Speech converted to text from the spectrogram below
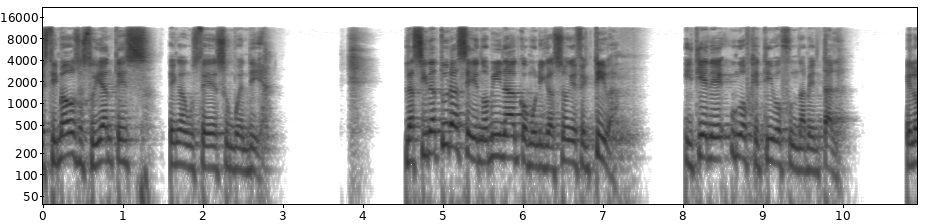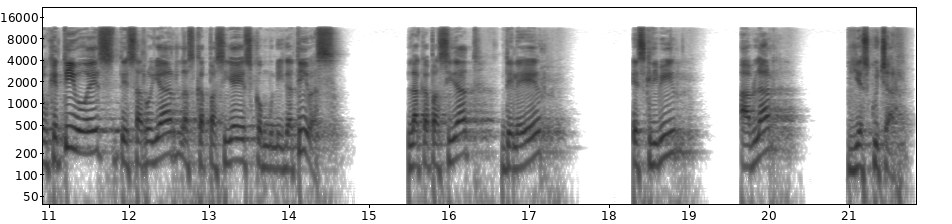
Estimados estudiantes, tengan ustedes un buen día. La asignatura se denomina comunicación efectiva y tiene un objetivo fundamental. El objetivo es desarrollar las capacidades comunicativas, la capacidad de leer, escribir, hablar y escuchar.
